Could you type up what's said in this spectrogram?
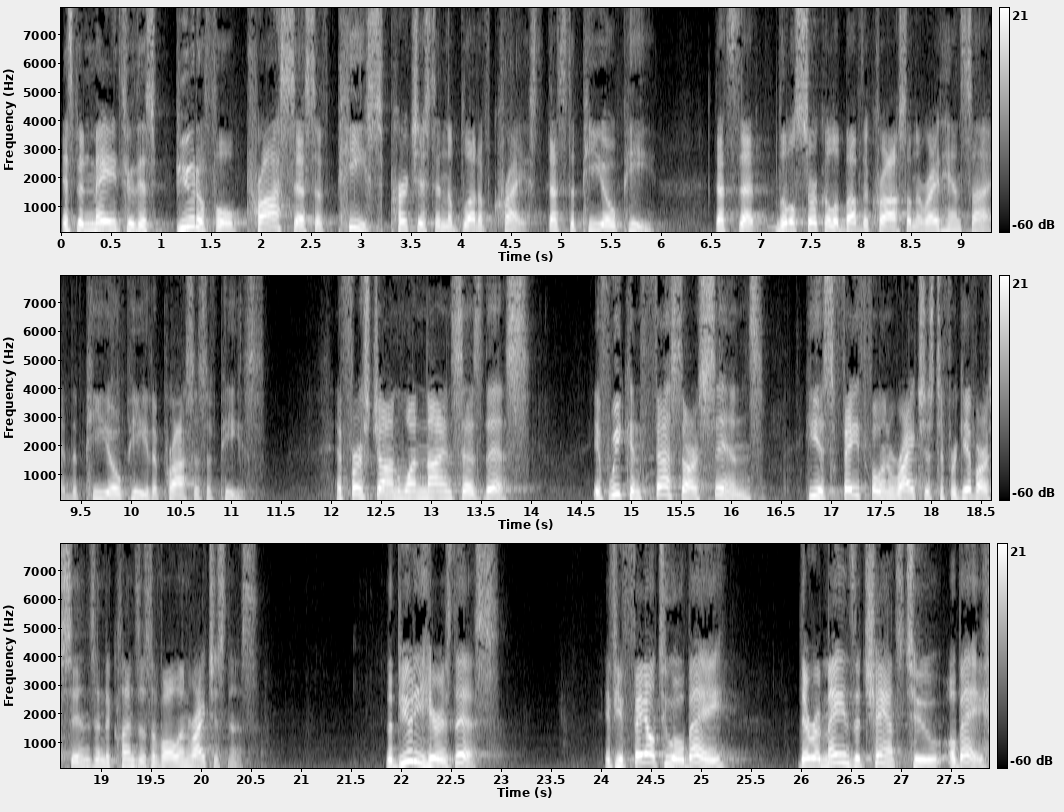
It's been made through this beautiful process of peace purchased in the blood of Christ. That's the POP. That's that little circle above the cross on the right hand side, the POP, the process of peace. And 1 John 1 9 says this If we confess our sins, he is faithful and righteous to forgive our sins and to cleanse us of all unrighteousness. The beauty here is this if you fail to obey, there remains a chance to obey.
